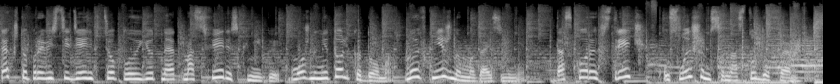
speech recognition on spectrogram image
Так что провести день в теплой уютной атмосфере с книгой можно не только дома, но и в книжном магазине. До скорых встреч! Услышимся на Студ.ФМ.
